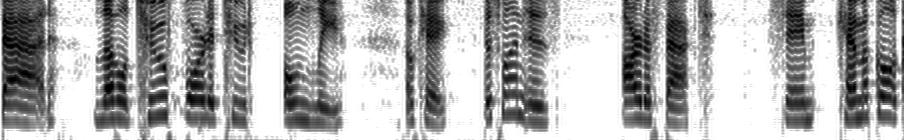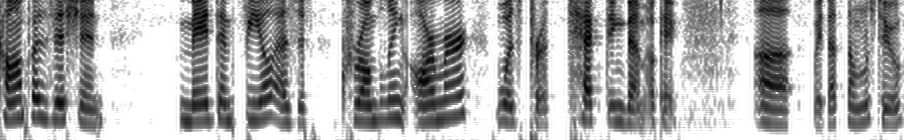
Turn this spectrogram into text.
bad. Level two fortitude only. Okay, this one is artifact. Same chemical composition made them feel as if crumbling armor was protecting them. Okay. Uh wait, that number was two.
